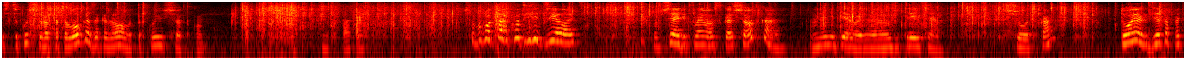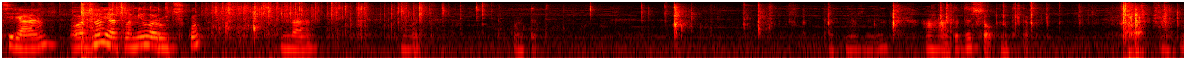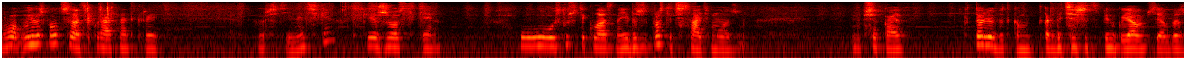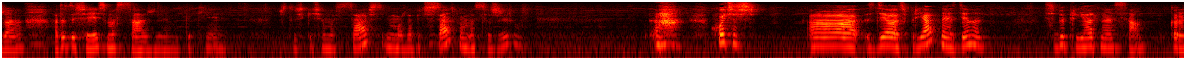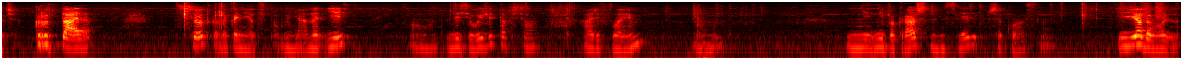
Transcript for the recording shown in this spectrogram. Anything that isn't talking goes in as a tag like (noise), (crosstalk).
из текущего каталога заказала вот такую щетку. Чтобы вот так вот ей делать. Вообще, рефлеймовская щетка. У меня не первая, наверное, уже третья щетка. То я где-то потеряю. У одной я отломила ручку. Да. Вот. Такой тут. Так, можно... Ага, тут защелкнуто так. Во, мне даже получилось аккуратно открыть ворсиночки. Такие жесткие. О, слушайте, классно. И даже просто чесать можно. Вообще кайф. Кто любит, когда чешет спинку, я вообще обожаю. А тут еще есть массажные вот такие штучки. Еще массаж себе можно почесать, помассажировать. (laughs) Хочешь а, сделать приятное, сделать себе приятное сам. Короче, крутая щетка, наконец-то у меня она есть. Вот. Здесь выбито все. Арифлейм. Вот. Не, не покрашено, не слезет, вообще классно. И я довольна.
